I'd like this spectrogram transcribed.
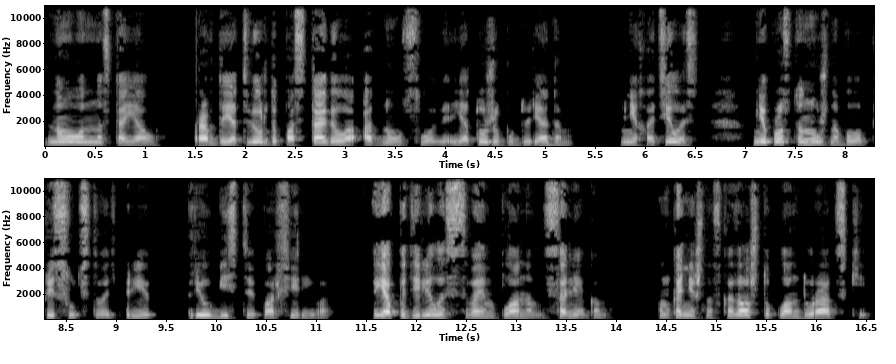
Но он настоял. Правда, я твердо поставила одно условие. Я тоже буду рядом. Мне хотелось, мне просто нужно было присутствовать при, при убийстве Порфирьева. Я поделилась своим планом с Олегом. Он, конечно, сказал, что план дурацкий,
